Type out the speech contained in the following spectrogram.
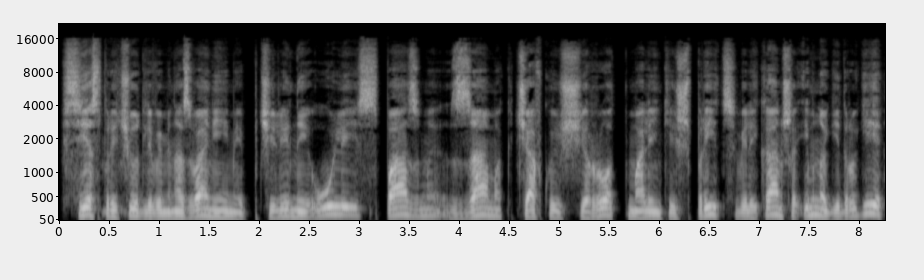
все с причудливыми названиями «Пчелиный улей», «Спазмы», «Замок», «Чавкающий рот», «Маленький шприц», «Великанша» и многие другие,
